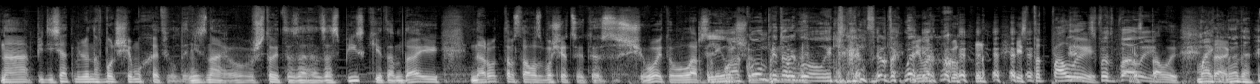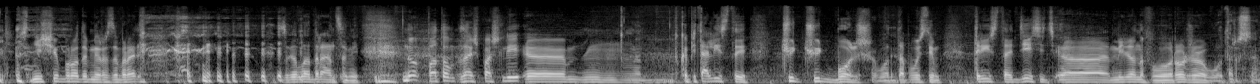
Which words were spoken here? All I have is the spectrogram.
на 50 миллионов больше, чем у Хэтфилда. Не знаю, что это за, за списки там, да, и народ там стал возмущаться. Это с чего это у Ларса Леваком больше? приторговывает на концертах. Из-под полы. Из-под полы. Майка надо? С нищебродами разобрали. С голодранцами. Ну, потом, знаешь, пошли э, капиталисты чуть-чуть больше. Вот, допустим, 310 э, миллионов у Роджера Уотерса.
